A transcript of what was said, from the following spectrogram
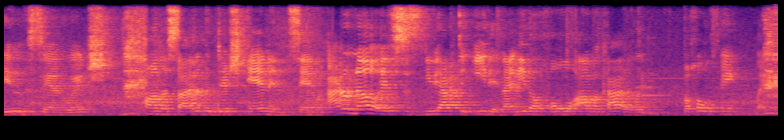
in the sandwich, on the side of the dish, and in the sandwich. I don't know. It's just you have to eat it, and I need a whole avocado, like the whole thing. Like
